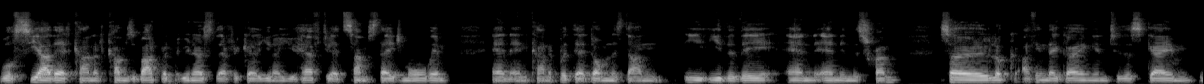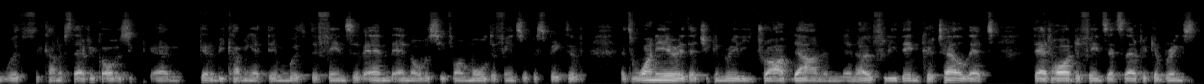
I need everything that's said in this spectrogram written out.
We'll see how that kind of comes about, but we know South Africa, you know, you have to at some stage maul them and and kind of put that dominance down e- either there and and in the scrum. So look, I think they're going into this game with the kind of South Africa obviously um, going to be coming at them with defensive and and obviously from a more defensive perspective, it's one area that you can really drive down and, and hopefully then curtail that that hard defense that South Africa brings.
